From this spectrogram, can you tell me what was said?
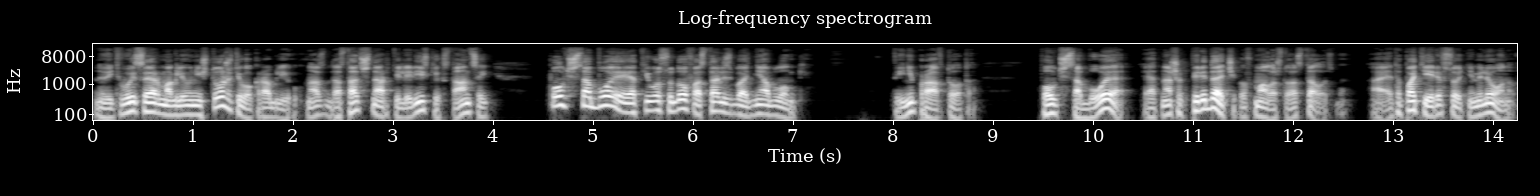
Но ведь вы, сэр, могли уничтожить его корабли. У нас достаточно артиллерийских станций. Полчаса боя, и от его судов остались бы одни обломки. Ты не прав, то-то. Полчаса боя, и от наших передатчиков мало что осталось бы. А это потери в сотни миллионов.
